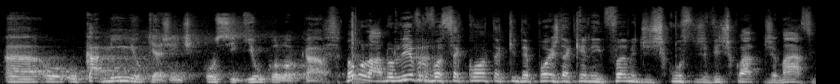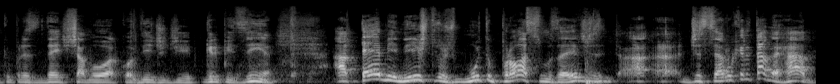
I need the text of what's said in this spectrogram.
Uh, o, o, caminho que a gente conseguiu colocar. Vamos lá, no livro você conta que depois daquele infame discurso de 24 de março, que o presidente chamou a Covid de gripezinha, até ministros muito próximos a ele disseram que ele estava errado.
